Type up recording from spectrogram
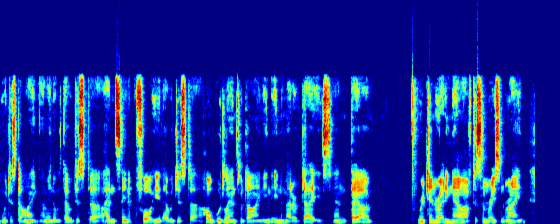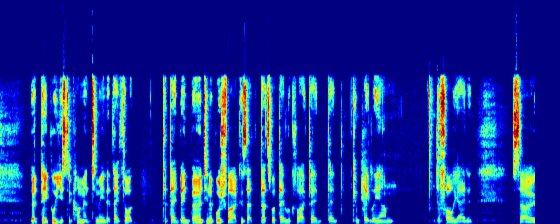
were just dying. I mean, was, they were just. Uh, I hadn't seen it before here. They were just uh, whole woodlands were dying in in a matter of days, and they are regenerating now after some recent rain. But people used to comment to me that they thought that they'd been burnt in a bushfire because that, that's what they looked like. They they completely um, defoliated. So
